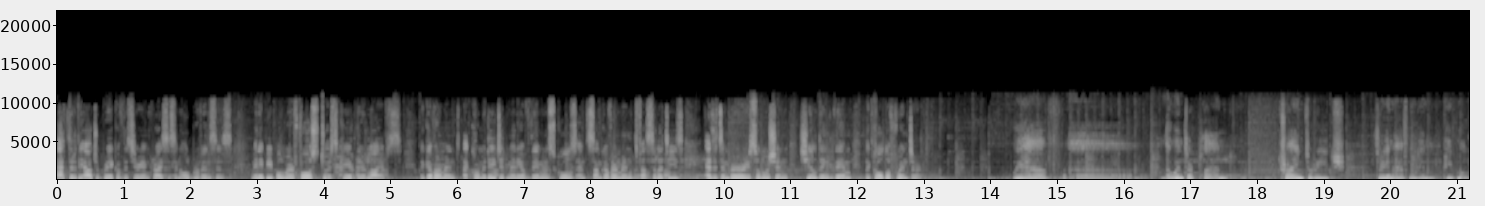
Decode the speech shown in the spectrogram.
After the outbreak of the Syrian crisis in all provinces, many people were forced to escape their lives. The government accommodated many of them in schools and some government facilities as a temporary solution, shielding them the cold of winter. We have uh, the winter plan trying to reach three and a half million people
